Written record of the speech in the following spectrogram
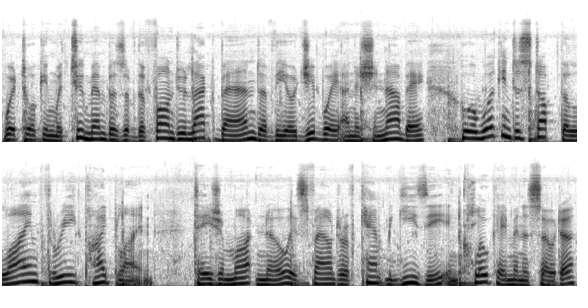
We're talking with two members of the Fond du Lac Band of the Ojibwe Anishinaabe who are working to stop the Line 3 pipeline. Tasia Martineau is founder of Camp Migizi in Cloquet, Minnesota.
